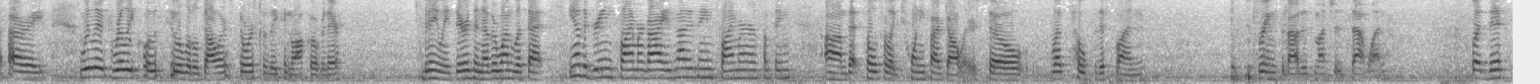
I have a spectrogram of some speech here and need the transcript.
All right. We live really close to a little dollar store, so they can walk over there. But anyways, there's another one with that, you know, the green Slimer guy. Isn't that his name, Slimer or something? Um, that sold for like $25. So let's hope this one brings about as much as that one. But this,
